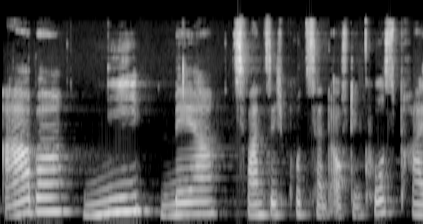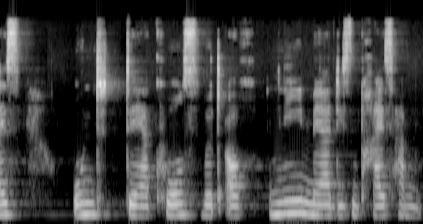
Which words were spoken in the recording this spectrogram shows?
aber nie mehr 20 Prozent auf den Kurspreis. Und der Kurs wird auch nie mehr diesen Preis haben,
